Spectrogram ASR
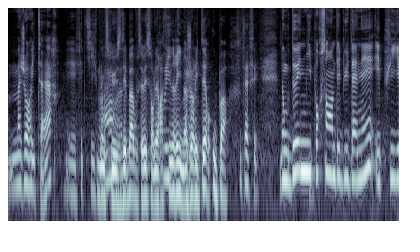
Majoritaires, effectivement. parce qu'il y a eu ce débat, vous savez, sur les raffineries, majoritaires ou pas Tout à fait. Donc 2,5% en début d'année, et puis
